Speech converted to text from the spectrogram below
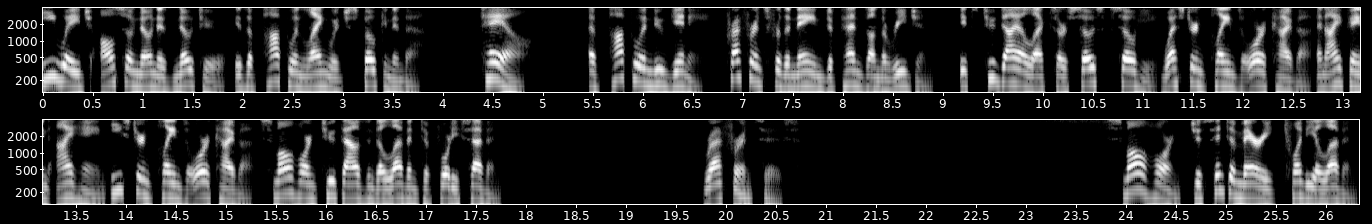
Ewage, also known as Notu, is a Papuan language spoken in the tail of Papua New Guinea. Preference for the name depends on the region. Its two dialects are Sos, Sohi, Western Plains Orokaiva, and Ifane, Ihane, Eastern Plains Orokaiva, Smallhorn 2011-47. References Smallhorn, Jacinta Mary, 2011.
